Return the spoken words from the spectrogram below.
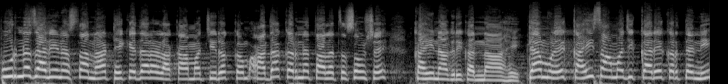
पूर्ण झाली नसताना ठेकेदाराला कामाची रक्कम अदा करण्यात आल्याचा संशय काही नागरिकांना आहे. त्यामुळे काही सामाजिक कार्यकर्त्यांनी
